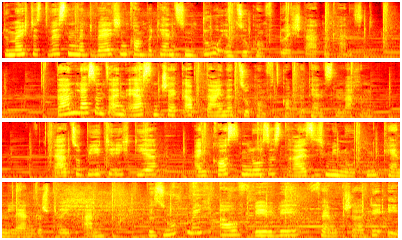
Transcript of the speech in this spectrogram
Du möchtest wissen, mit welchen Kompetenzen du in Zukunft durchstarten kannst. Dann lass uns einen ersten Check-up deiner Zukunftskompetenzen machen. Dazu biete ich dir ein kostenloses 30 Minuten Kennenlerngespräch an. Besuch mich auf www.femture.de.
